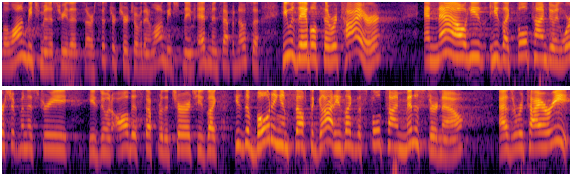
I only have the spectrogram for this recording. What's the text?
the Long Beach ministry that's our sister church over there in Long Beach named Edmund Sapinosa. He was able to retire, and now he's he's like full time doing worship ministry. He's doing all this stuff for the church. He's like, he's devoting himself to God. He's like this full time minister now as a retiree,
